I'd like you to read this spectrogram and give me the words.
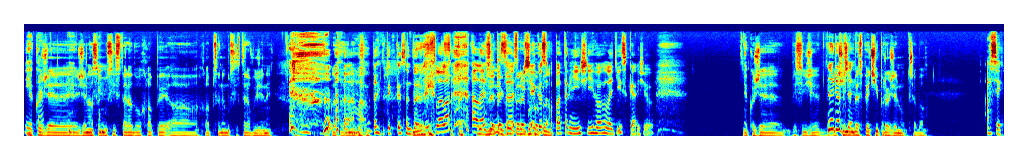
Jakože žena se musí starat o chlapy a chlap se nemusí starat o ženy. tak, tak to jsem to nemyslela, ale jsem myslela spíš jako z opatrnějšího hlediska. Že jo? Jakože myslíš, že no, větší nebezpečí pro ženu třeba? Asi.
